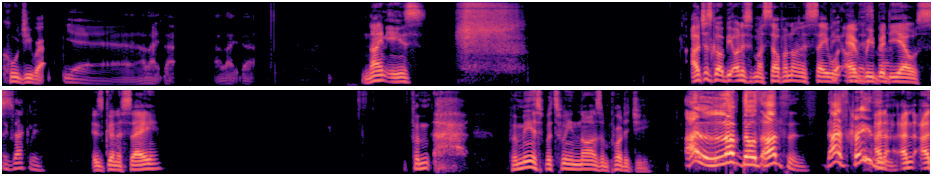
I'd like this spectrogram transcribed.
Kool G rap. Yeah, I like that. I like that. 90s. I just got to be honest with myself. I'm not going to say Be what honest, everybody else Exactly. Is going to say. For for me, it's between Nas and Prodigy, I love those answers. That's crazy. and and uh,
